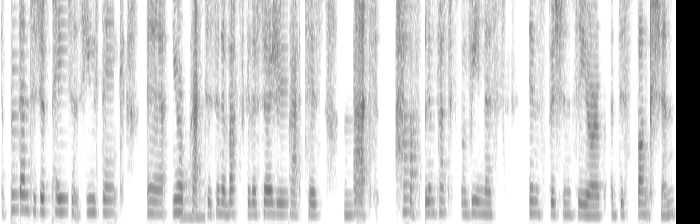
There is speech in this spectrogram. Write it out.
the percentage of patients you think uh, your practice in a vascular surgery practice that have lymphatic venous insufficiency or a dysfunction,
